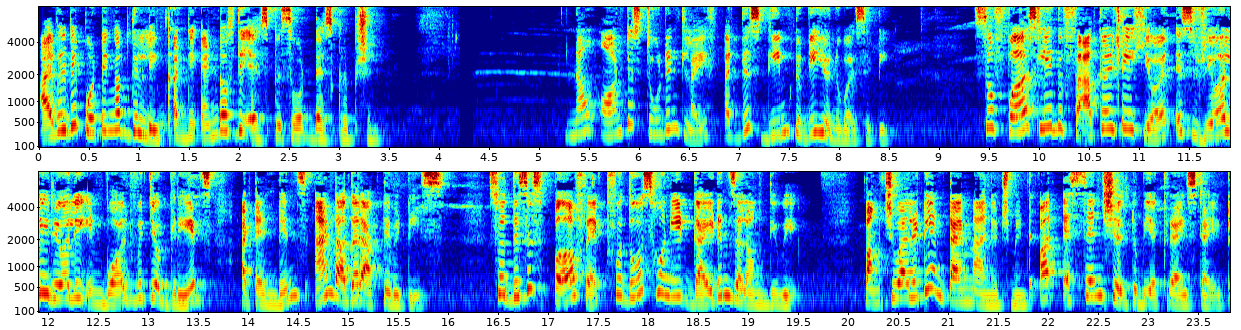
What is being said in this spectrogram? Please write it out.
I will be putting up the link at the end of the episode description. Now, on to student life at this deemed to be university. So, firstly, the faculty here is really, really involved with your grades, attendance, and other activities. So, this is perfect for those who need guidance along the way. Punctuality and time management are essential to be a Christite.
